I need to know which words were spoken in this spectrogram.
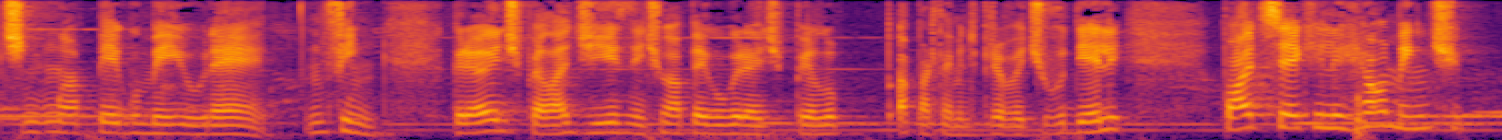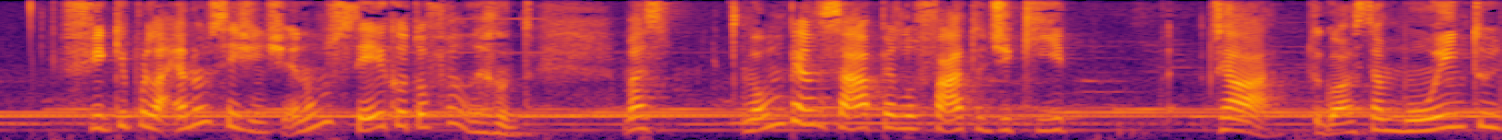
tinha um apego meio, né, enfim, grande pela Disney, tinha um apego grande pelo apartamento privativo dele, pode ser que ele realmente fique por lá. Eu não sei, gente, eu não sei o que eu tô falando. Mas vamos pensar pelo fato de que, sei lá, tu gosta muito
